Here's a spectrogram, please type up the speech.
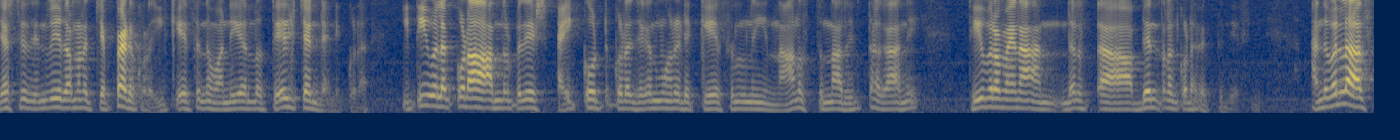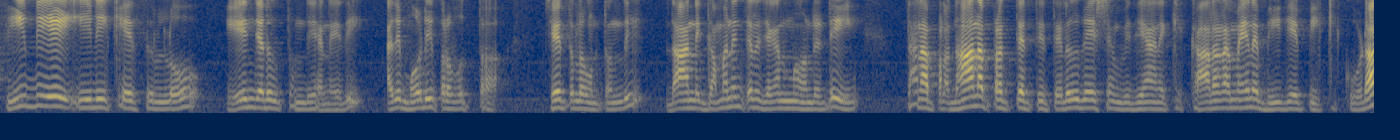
జస్టిస్ ఎన్వి రమణ చెప్పాడు కూడా ఈ కేసును వన్ ఇయర్లో తేల్చండి అని కూడా. ఇటీవల కూడా ఆంధ్రప్రదేశ్ హైకోర్టు కూడా జగన్మోహన్ రెడ్డి కేసులని నానుస్తున్నారు ఇంత కానీ తీవ్రమైన నిరస అభ్యంతరం కూడా వ్యక్తం చేసింది. అందువల్ల సిబిఐ ఈడీ కేసుల్లో ఏం జరుగుతుంది అనేది అది మోడీ ప్రభుత్వ చేతిలో ఉంటుంది. దాన్ని గమనించిన జగన్మోహన్ రెడ్డి తన ప్రధాన ప్రత్యర్థి తెలుగుదేశం విజయానికి కారణమైన బీజేపీకి కూడా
